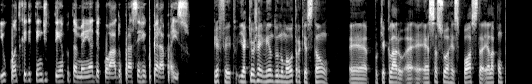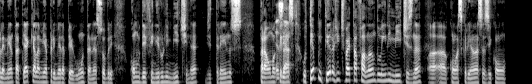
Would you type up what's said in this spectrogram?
e o quanto que ele tem de tempo também adequado para se recuperar para isso. Perfeito. E aqui eu já emendo numa outra questão é, porque, claro, é, é, essa sua resposta ela complementa até aquela minha primeira pergunta né, sobre como definir o limite né, de treinos para uma Exato. criança. O tempo inteiro a gente vai estar tá falando em limites né, com as crianças e com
